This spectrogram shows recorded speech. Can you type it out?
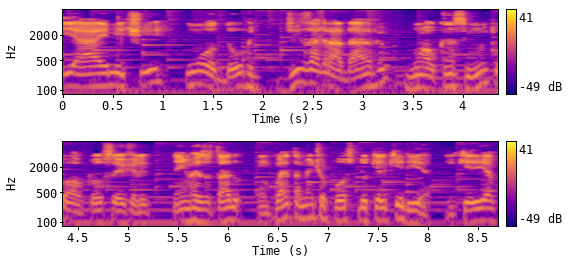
e a emitir um odor desagradável num alcance muito alto, ou seja, ele tem um resultado completamente oposto do que ele queria. Ele queria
